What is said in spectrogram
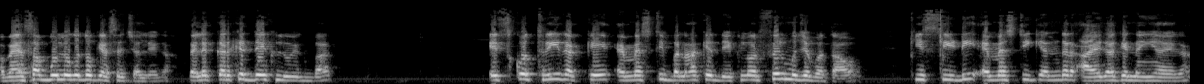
अब ऐसा बोलोगे तो कैसे चलेगा? पहले करके देख लो एक बार। इसको थ्री रख के एमएसटी बना के देख लो और फिर मुझे बताओ कि सी डी एमएसटी के अंदर आएगा कि नहीं आएगा।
